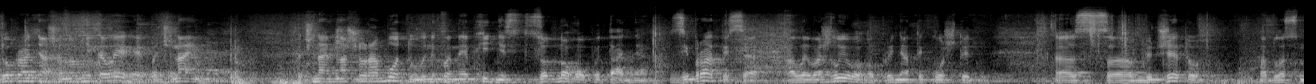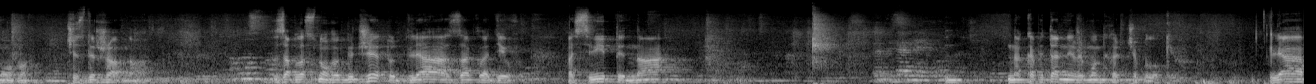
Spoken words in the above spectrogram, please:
Доброго дня, шановні колеги. Починаємо, починаємо нашу роботу. Виникла необхідність з одного питання зібратися, але важливого прийняти кошти е, з бюджету обласного чи з державного з обласного бюджету для закладів освіти на, на капітальний ремонт харчоблоків. Для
